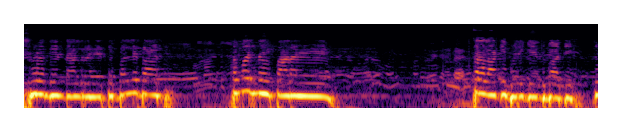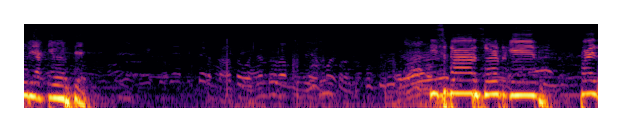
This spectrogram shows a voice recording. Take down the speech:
स्लो गेंद डाल रहे हैं तो बल्लेबाज समझ नहीं पा रहे हैं चालाकी भरी गेंदबाजी सूर्या की ओर से इस बार शॉर्ट गेंद final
